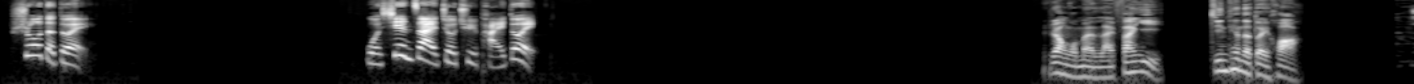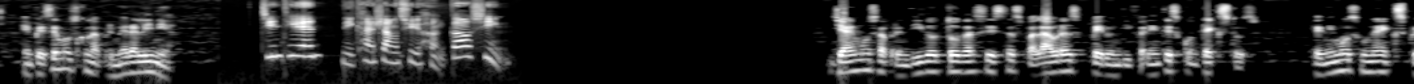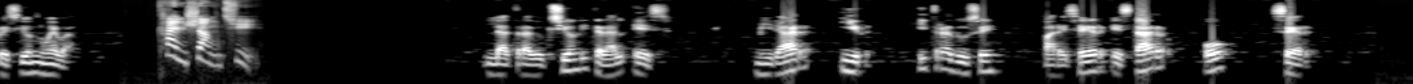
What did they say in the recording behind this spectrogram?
说的对，我现在就去排队。让我们来翻译今天的对话。Empecemos con la primera línea。今天你看上去很高兴。Ya hemos aprendido todas estas palabras, pero en diferentes contextos. Tenemos una expresión nueva. La traducción literal es mirar, ir y traduce parecer, estar o ser.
